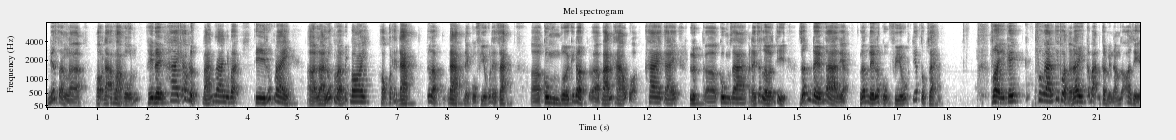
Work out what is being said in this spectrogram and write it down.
biết rằng là họ đã hòa vốn. Thì đây hai cái áp lực bán ra như vậy. Thì lúc này uh, là lúc mà big boy họ có thể đạp tức là đạp để cổ phiếu có thể giảm. Uh, cùng với cái đợt uh, bán tháo của hai cái lực uh, cung ra ở đây rất lớn thì dẫn đến là gì ạ? Dẫn đến là cổ phiếu tiếp tục giảm. Vậy cái phương án kỹ thuật ở đây các bạn cần phải nắm rõ là gì?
